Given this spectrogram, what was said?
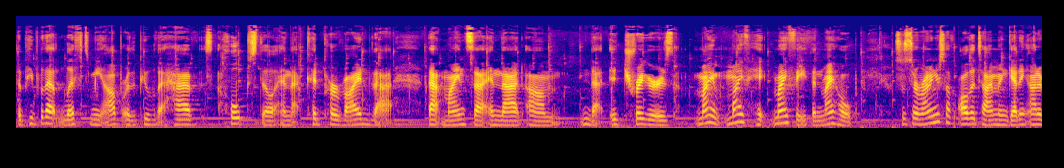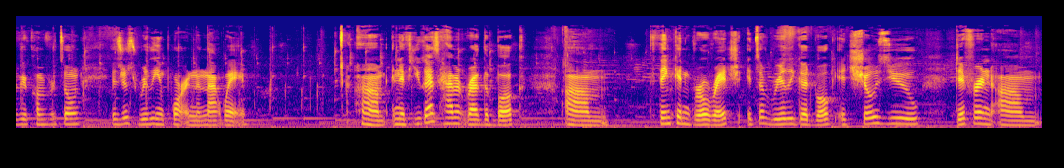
the people that lift me up or the people that have hope still and that could provide that that mindset and that um, that it triggers my my my faith and my hope. So surrounding yourself all the time and getting out of your comfort zone is just really important in that way. Um, and if you guys haven't read the book, um, Think and Grow Rich. It's a really good book. It shows you different um,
